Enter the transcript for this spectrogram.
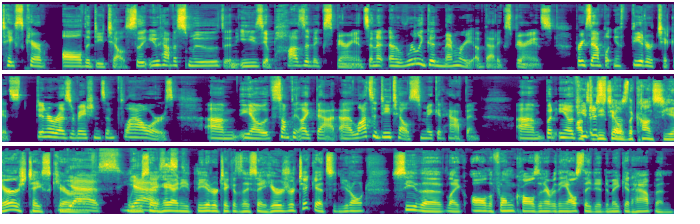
takes care of all the details so that you have a smooth and easy, a positive experience and a, and a really good memory of that experience. For example, you know, theater tickets, dinner reservations and flowers, um, you know, something like that. Uh, lots of details to make it happen. Um, but you know, if Lots you just details, go, the concierge takes care yes, of. When yes. you say, "Hey, I need theater tickets," they say, "Here's your tickets," and you don't see the like all the phone calls and everything else they did to make it happen.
